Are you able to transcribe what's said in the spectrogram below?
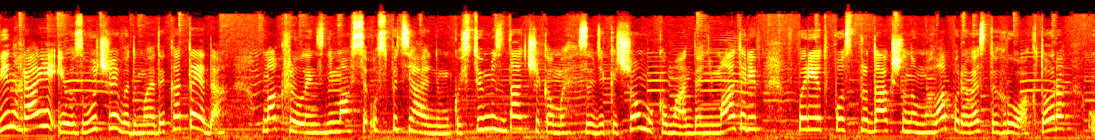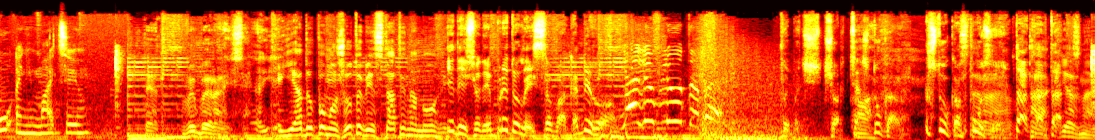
Він грає і озвучує ведмедика Теда. Макферлейн знімався у спеціальному костюмі з датчиками, завдяки чому команда аніматорів в період постпродакшену могла перевести гру актора у анімацію. Тед, вибирайся. Я допоможу тобі стати на ноги. Іди сюди, притулись, собака, бігом. Я люблю тебе. Вибач, чорт, ця штука. Штука в пузі. Так, так, так. я знаю.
